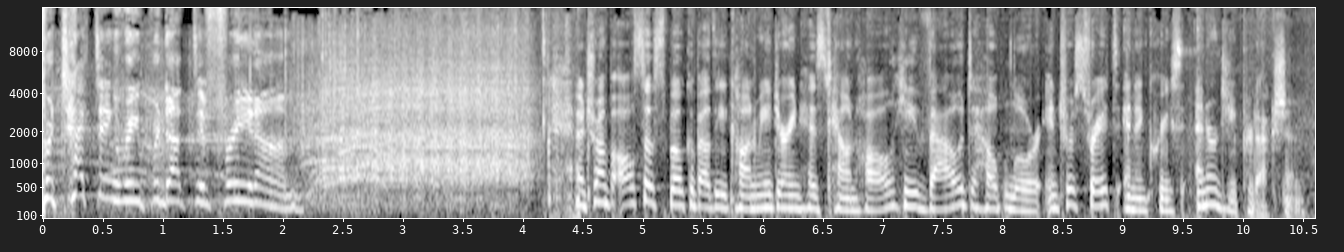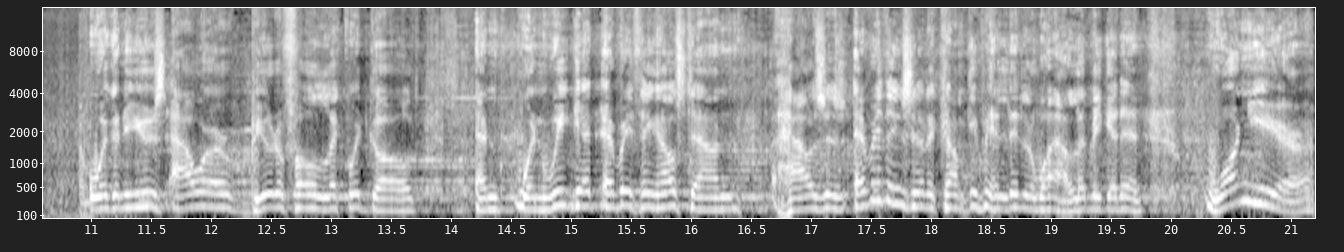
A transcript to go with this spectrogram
protecting reproductive freedom. And Trump also spoke about the economy during his town hall. He vowed to help lower interest rates and increase energy production. We're going to use our beautiful liquid gold. And when we get everything else down, houses, everything's going to come. Give me a little while. Let me get in. One year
